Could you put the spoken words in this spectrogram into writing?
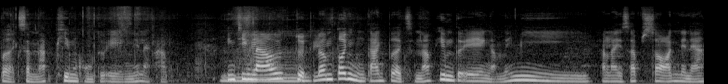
เปิดสำนักพิมพ์ของตัวเองนี่แหละครับ จริง ๆ แล้วจุดเริ่มต้นของการเปิดสำนักพิมพ์ตัวเองอะไม่มีอะไรซับซ้อนเลยนะ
